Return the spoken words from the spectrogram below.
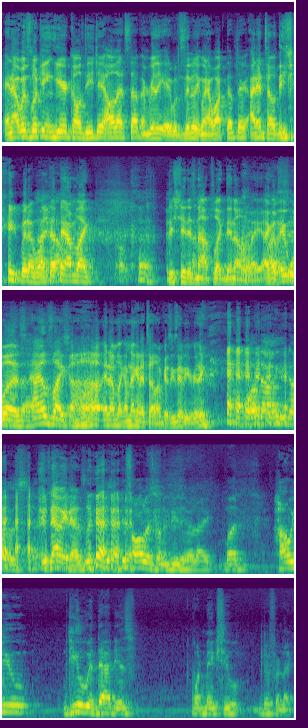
and I was looking here, called DJ, all that stuff, and really, it was literally when I walked up there, I didn't tell DJ, but I walked up there, I'm like, this shit is not plugged in all the way. I go, I it was. that. I was like, uh, and I'm like, I'm not gonna tell him because he's gonna be really mad. Well, now he knows. now he knows. it's always to be there like but how you deal with that is what makes you different like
